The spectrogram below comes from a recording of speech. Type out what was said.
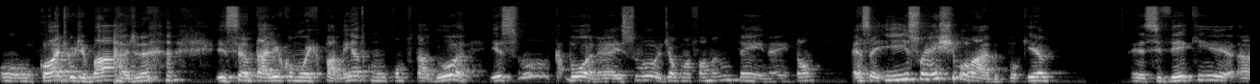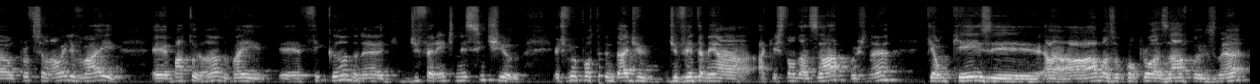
um código de barras, né? E sentar ali como um equipamento, como um computador, isso acabou, né? Isso de alguma forma não tem, né? Então, essa, e isso é estimulado, porque é, se vê que uh, o profissional ele vai é, maturando, vai é, ficando né, diferente nesse sentido. Eu tive a oportunidade de, de ver também a, a, questão das APOS, né, que é um case, a, a Amazon comprou as APOS né,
